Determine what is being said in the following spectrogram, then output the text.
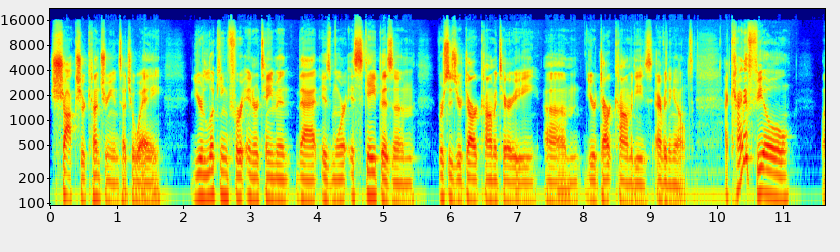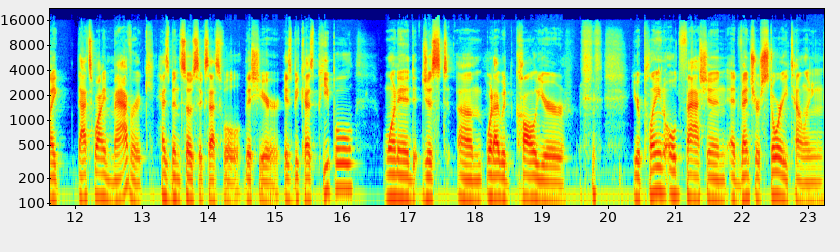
shocks your country in such a way, you're looking for entertainment that is more escapism versus your dark commentary, um, your dark comedies, everything else. I kind of feel like that's why Maverick has been so successful this year, is because people wanted just um, what I would call your your plain old fashioned adventure storytelling.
